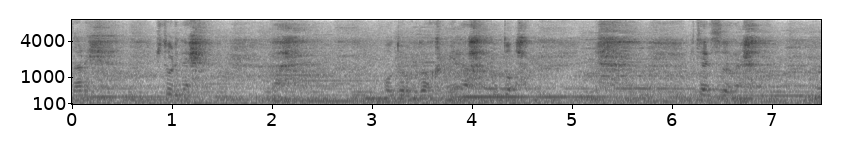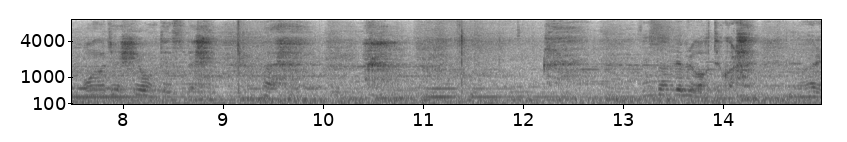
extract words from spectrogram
誰一人ね驚くことなくみんな本当点数ね同じような点数で、全然レベルが上がってるからやはり、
